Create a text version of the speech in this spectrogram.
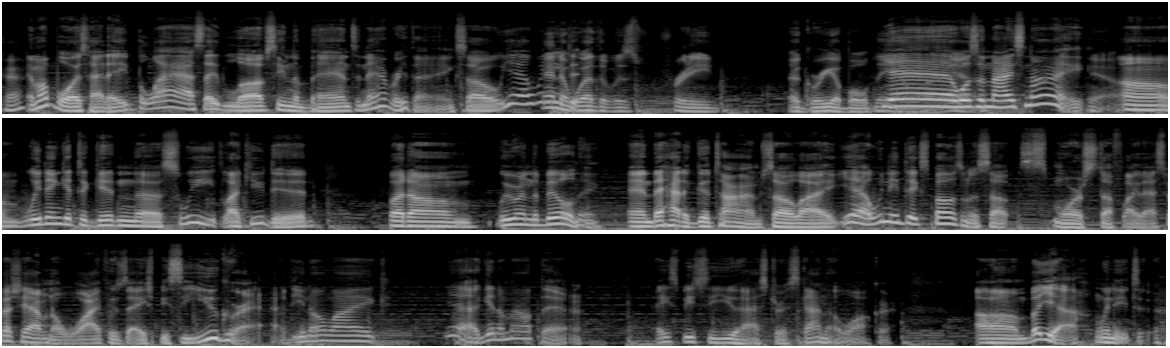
Okay. and my boys had a blast. They loved seeing the bands and everything. So yeah, we And the to- weather was pretty agreeable. Then, Yeah, it was a nice night. Yeah. Um, we didn't get to get in the suite like you did, but um, we were in the building and they had a good time. So like, yeah, we need to expose them to some, more stuff like that, especially having a wife who's a HBCU grad. You know, like, yeah, get them out there. HBCU asterisk. I know Walker. Um, but yeah, we need to.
